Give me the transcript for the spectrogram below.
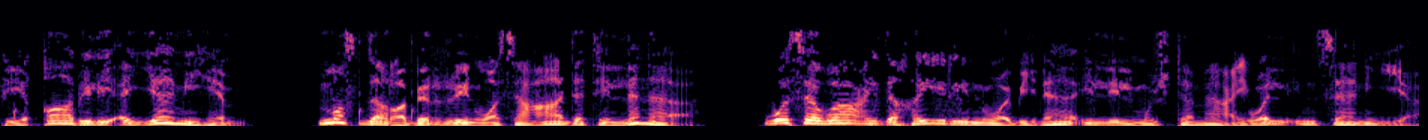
في قابل أيامهم مصدر بر وسعادة لنا وسواعد خير وبناء للمجتمع والإنسانية.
